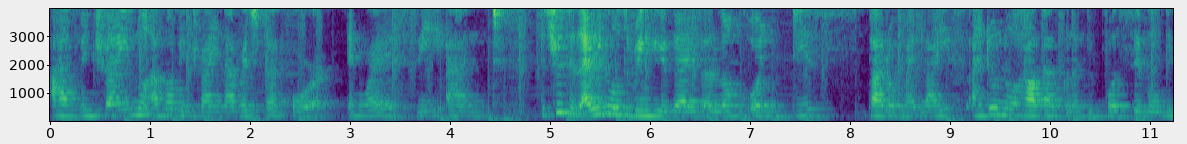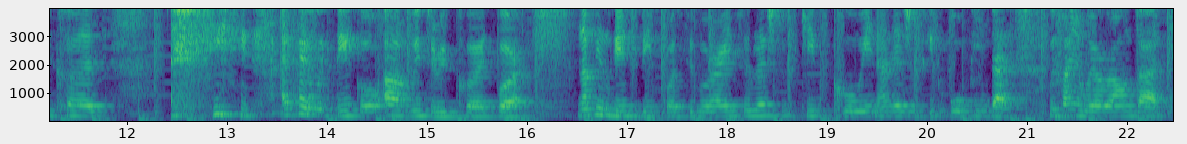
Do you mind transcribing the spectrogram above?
I've been trying, no, I've not been trying. I've registered for NYSC, and the truth is, I really want to bring you guys along on this part of my life. I don't know how that's gonna be possible because I can't even think of how I'm going to record, but nothing's going to be impossible, right? So let's just keep going and let's just keep hoping that we find a way around that.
